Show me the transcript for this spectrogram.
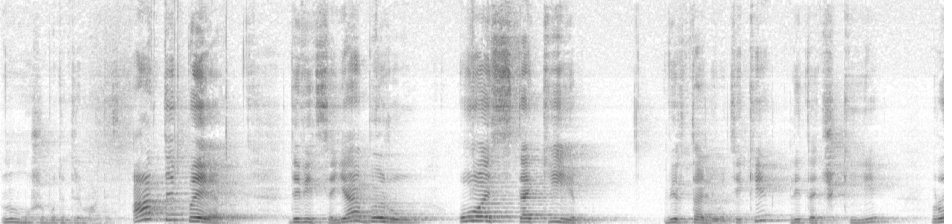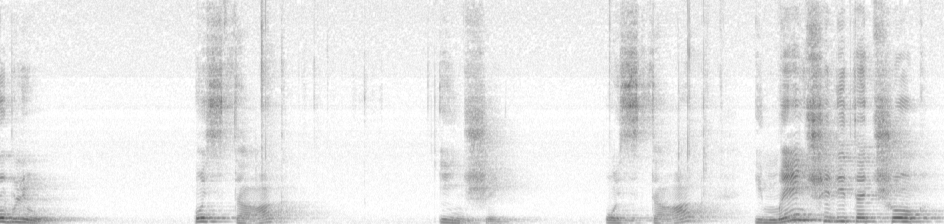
Ну, може буде триматись. А тепер, дивіться, я беру ось такі вертольотики, літачки, роблю ось так, інший ось так, і менший літачок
